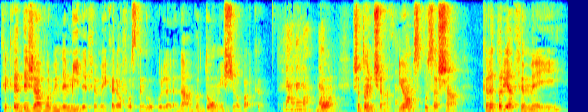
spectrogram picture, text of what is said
Cred că deja vorbim de mii de femei care au fost în grupurile alea, da? Vreo 2000 și ceva parcă. Da, da, da. Bun. Da. Și atunci, exact. eu am spus așa, călătoria femeii,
